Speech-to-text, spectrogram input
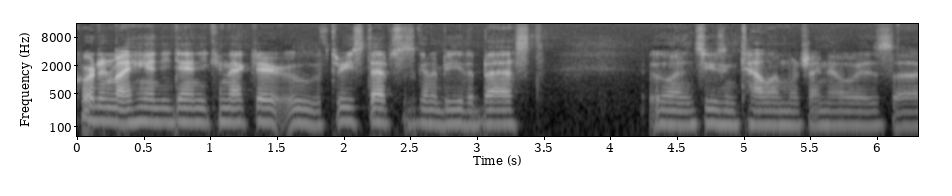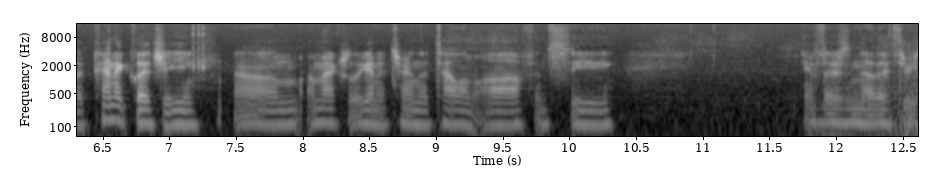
According to my handy dandy connector, ooh, three steps is going to be the best. Ooh, and it's using Telum, which I know is uh, kind of glitchy. Um, I'm actually going to turn the Telum off and see if there's another three.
